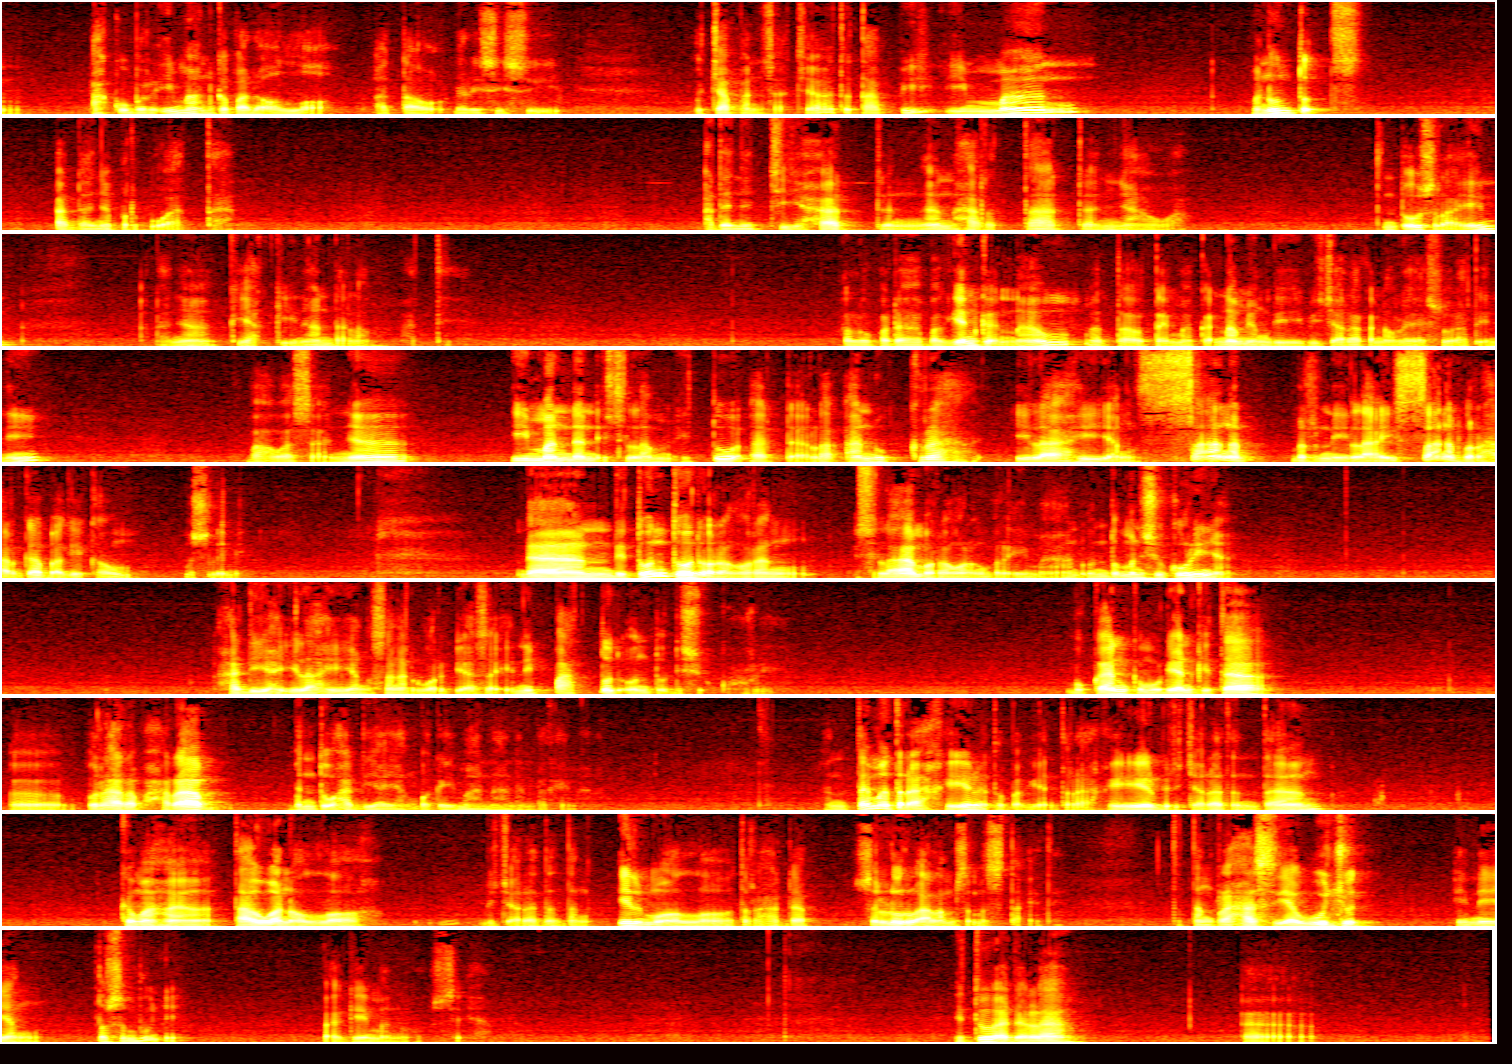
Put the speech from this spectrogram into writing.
aku beriman kepada Allah atau dari sisi ucapan saja, tetapi iman menuntut adanya perbuatan. Adanya jihad dengan harta dan nyawa. Tentu selain adanya keyakinan dalam Lalu pada bagian keenam atau tema keenam yang dibicarakan oleh surat ini, bahwasanya iman dan Islam itu adalah anugerah ilahi yang sangat bernilai, sangat berharga bagi kaum muslimin. Dan dituntut orang-orang Islam, orang-orang beriman untuk mensyukurinya hadiah ilahi yang sangat luar biasa ini patut untuk disyukuri. Bukan kemudian kita e, berharap-harap bentuk hadiah yang bagaimana dan bagaimana. Dan tema terakhir atau bagian terakhir berbicara tentang kemahatauan Allah, bicara tentang ilmu Allah terhadap seluruh alam semesta itu tentang rahasia wujud ini yang tersembunyi bagi manusia. Itu adalah uh,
